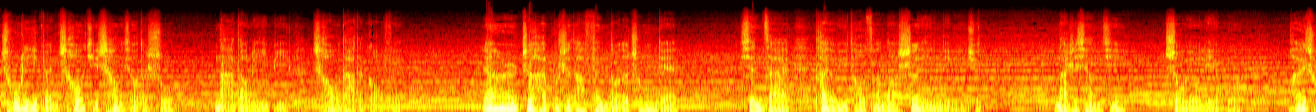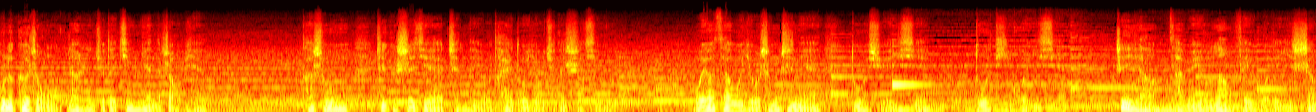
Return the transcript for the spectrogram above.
出了一本超级畅销的书，拿到了一笔超大的稿费。然而这还不是他奋斗的终点，现在他又一头钻到摄影里面去了，拿着相机周游列国，拍出了各种让人觉得惊艳的照片。他说：“这个世界真的有太多有趣的事情，我要在我有生之年多学一些，多体会一些，这样才没有浪费我的一生。”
